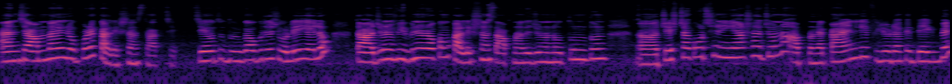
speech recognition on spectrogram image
অ্যান্ড জামদানির উপরে কালেকশন থাকছে। যেহেতু দুর্গাপুজো চলেই এলো, তার জন্য বিভিন্ন রকম কালেকশন আপনাদের জন্য নতুন নতুন চেষ্টা করছে নিয়ে আসার জন্য। আপনারা কাইন্ডলি ভিডিওটাকে দেখবেন,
